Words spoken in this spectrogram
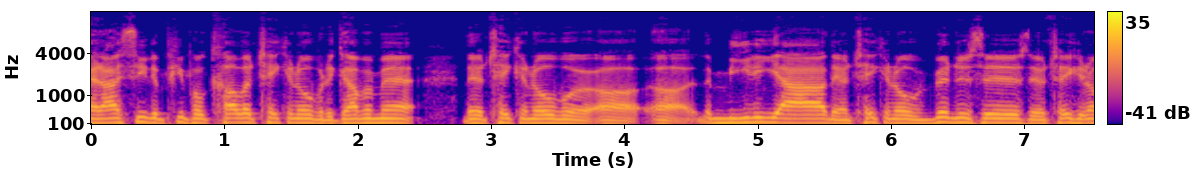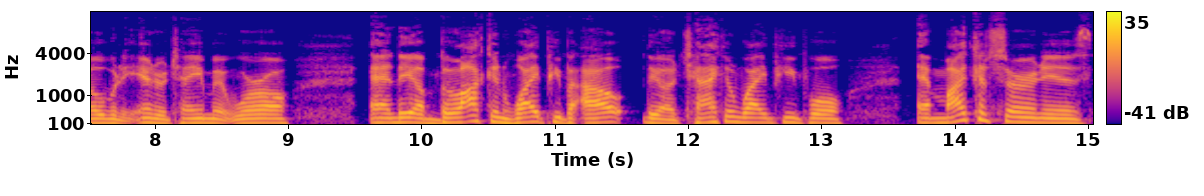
and I see the people of color taking over the government. They're taking over uh, uh, the media. They're taking over businesses. They're taking over the entertainment world, and they are blocking white people out. They are attacking white people. And my concern is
